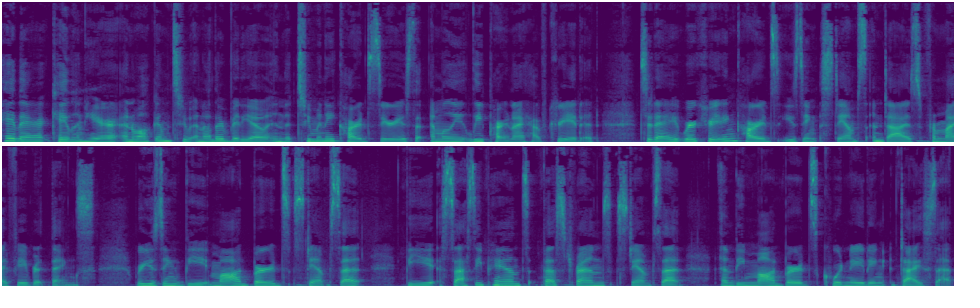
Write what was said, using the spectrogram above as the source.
Hey there, Kalyn here, and welcome to another video in the Two Many Cards series that Emily Leiphart and I have created. Today, we're creating cards using stamps and dies from my favorite things. We're using the Mod Birds stamp set, the Sassy Pants Best Friends stamp set, and the Mod Birds coordinating die set.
